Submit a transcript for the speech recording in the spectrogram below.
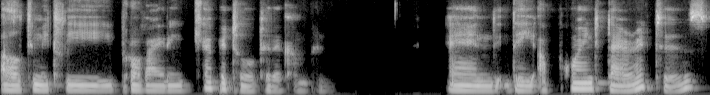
ultimately providing capital to the company. And they appoint directors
